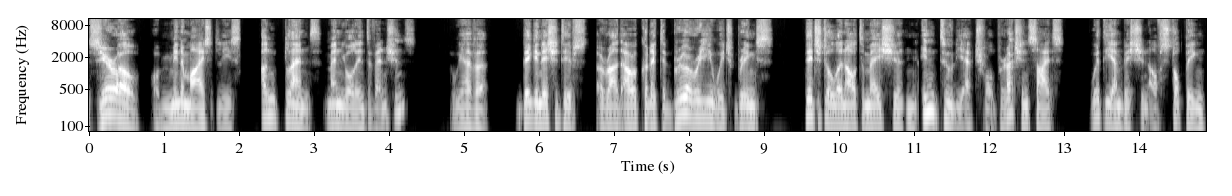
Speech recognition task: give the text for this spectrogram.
zero or minimize at least unplanned manual interventions. We have a big initiatives around our connected brewery, which brings digital and automation into the actual production sites with the ambition of stopping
